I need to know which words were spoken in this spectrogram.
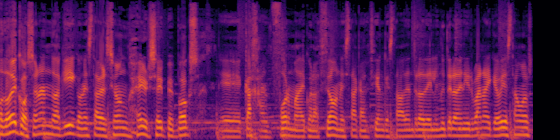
Modo eco sonando aquí con esta versión Hair Shape Box, eh, caja en forma de corazón, esta canción que estaba dentro del inútero de Nirvana y que hoy estamos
